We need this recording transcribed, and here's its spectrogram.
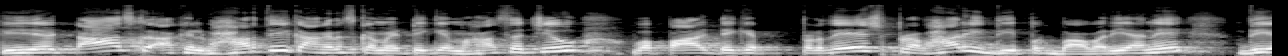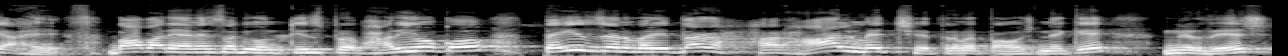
कि यह टास्क अखिल भारतीय कांग्रेस कमेटी के महासचिव व पार्टी के प्रदेश प्रभारी दीपक बावरिया ने दिया है। बावरिया ने सभी उनतीस प्रभारियों को तेईस जनवरी तक हर हाल में क्षेत्र में पहुँचने के निर्देश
